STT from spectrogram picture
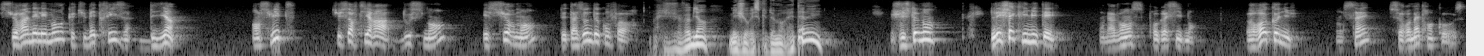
sur un élément que tu maîtrises bien. Ensuite, tu sortiras doucement et sûrement de ta zone de confort. Je veux bien, mais je risque de me rétamer. Justement, l'échec limité, on avance progressivement. Reconnu, on sait se remettre en cause.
